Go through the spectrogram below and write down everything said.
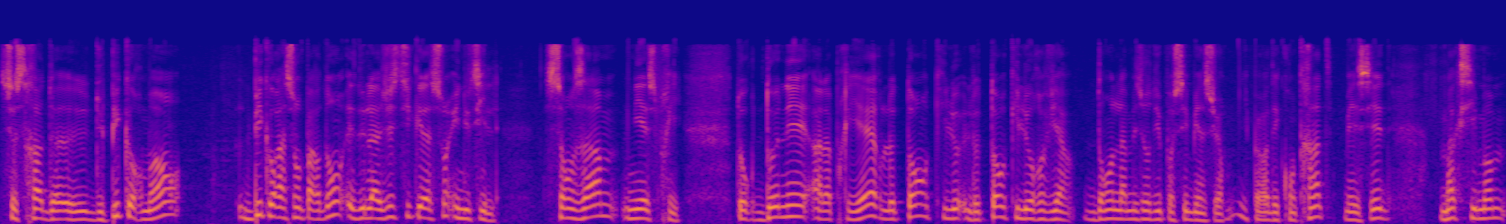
Ce sera du picorement, picoration pardon, et de la gesticulation inutile, sans âme ni esprit. Donc donner à la prière le temps qui, le, temps qui lui revient, dans la mesure du possible bien sûr. Il peut y avoir des contraintes, mais essayer de maximum,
